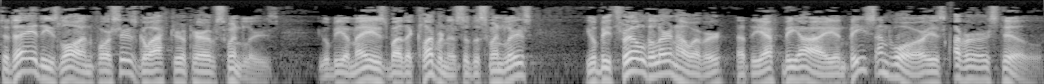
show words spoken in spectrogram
Today, these law enforcers go after a pair of swindlers. You'll be amazed by the cleverness of the swindlers. You'll be thrilled to learn, however, that the FBI in Peace and War is cleverer still.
